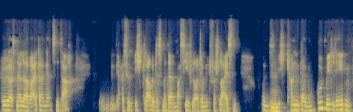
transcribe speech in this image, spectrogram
höher, schneller, weiter den ganzen Tag. Also ich glaube, dass man da massiv Leute mit verschleißen. Und mhm. ich kann da gut mit leben,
